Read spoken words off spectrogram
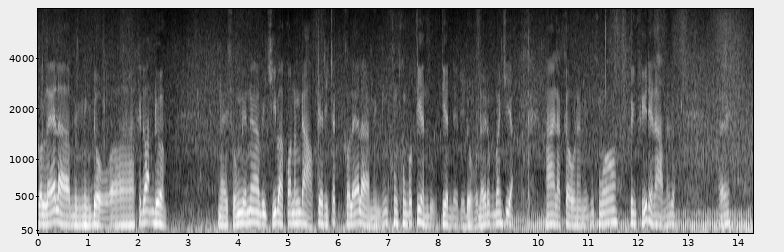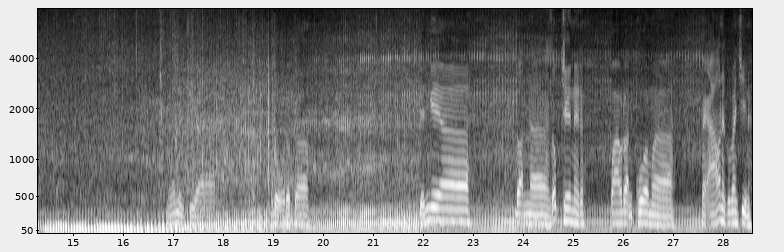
Có lẽ là mình mình đổ ờ, cái đoạn đường này xuống đến ờ, vị trí bà con đang đảo kia thì chắc có lẽ là mình cũng không không có tiền, đủ tiền để để đổ đấy đâu các anh chị ạ. Hai là cầu này mình cũng không có kinh phí để làm nữa rồi. Đấy. Nếu mình chỉ ờ, đổ được đến cái đoạn dốc trên này thôi. Qua đoạn cua mà tay áo này của anh chị này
